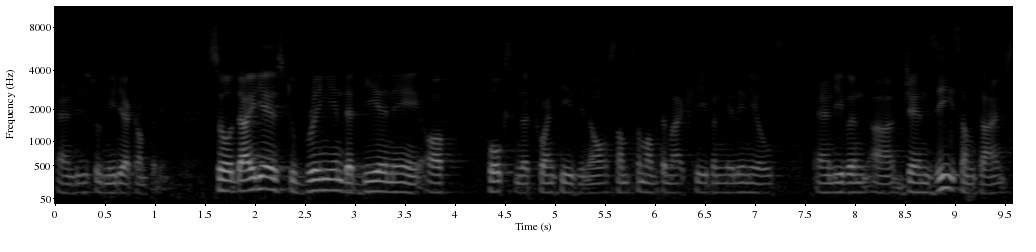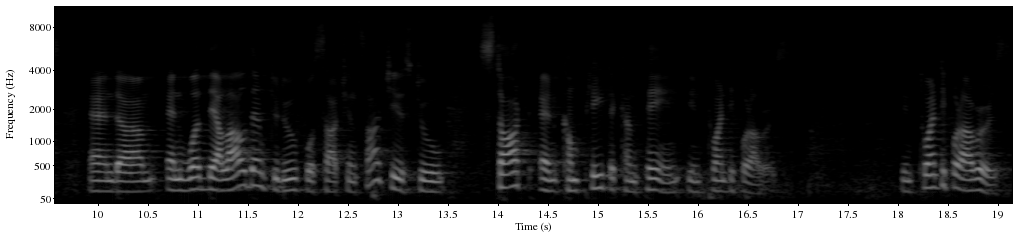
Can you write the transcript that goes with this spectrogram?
and digital media company. So the idea is to bring in the DNA of folks in the 20s, you know, some, some of them actually even millennials and even uh, Gen Z sometimes. And, um, and what they allow them to do for Saatchi and Saatchi is to start and complete a campaign in 24 hours. In 24 hours,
